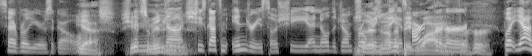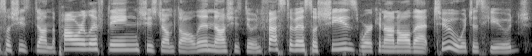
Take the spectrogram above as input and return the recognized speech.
several years ago. Yes, she had some injuries. she's got some injuries, so she. I know the jump so roping thing is hard for her. for her. But yeah, so she's done the powerlifting. She's jumped all in. Now she's doing Festivus, so she's working on all that too, which is huge.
